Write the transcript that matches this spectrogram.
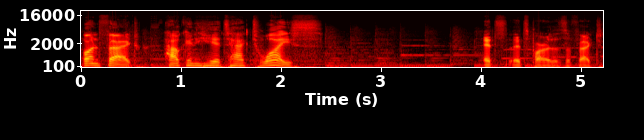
Fun fact, how can he attack twice? It's, it's part of this effect.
